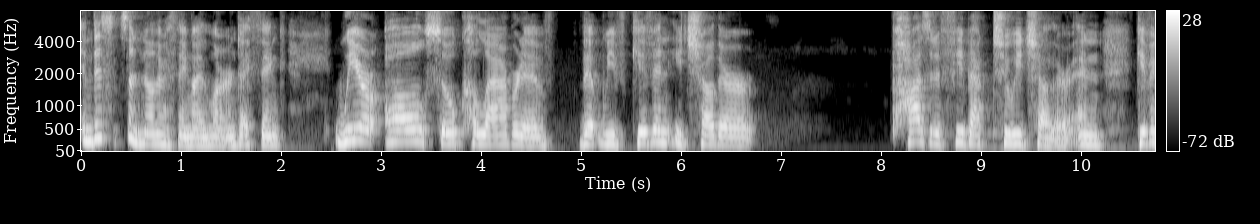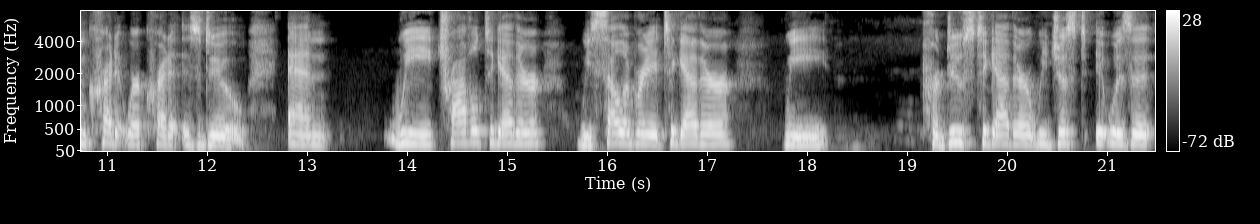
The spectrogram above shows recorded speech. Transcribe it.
and this is another thing I learned. I think we are all so collaborative that we've given each other positive feedback to each other and given credit where credit is due. And we traveled together, we celebrated together, we produced together. We just, it was a,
